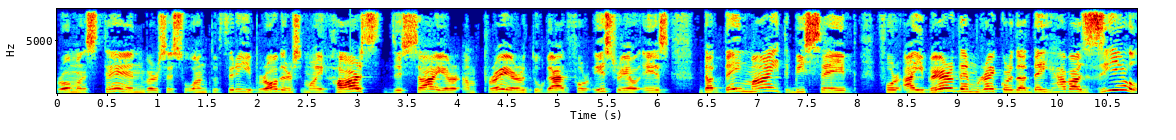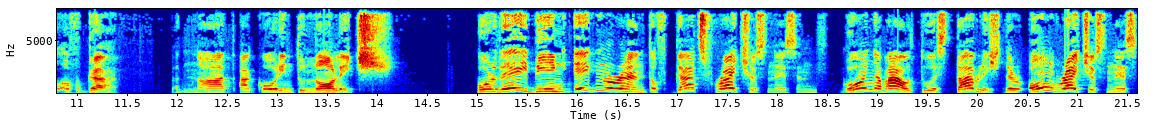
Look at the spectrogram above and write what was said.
Romans 10, verses 1 to 3 Brothers, my heart's desire and prayer to God for Israel is that they might be saved, for I bear them record that they have a zeal of God, but not according to knowledge. For they, being ignorant of God's righteousness and going about to establish their own righteousness,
